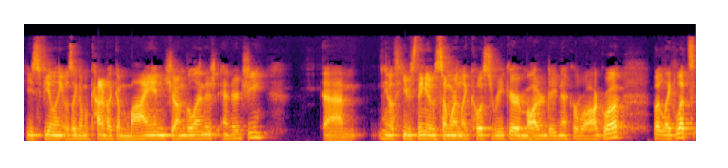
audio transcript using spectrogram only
he's feeling it was like a kind of like a Mayan jungle energy. Um, you know, he was thinking of somewhere in like Costa Rica or modern day Nicaragua. But like, let's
